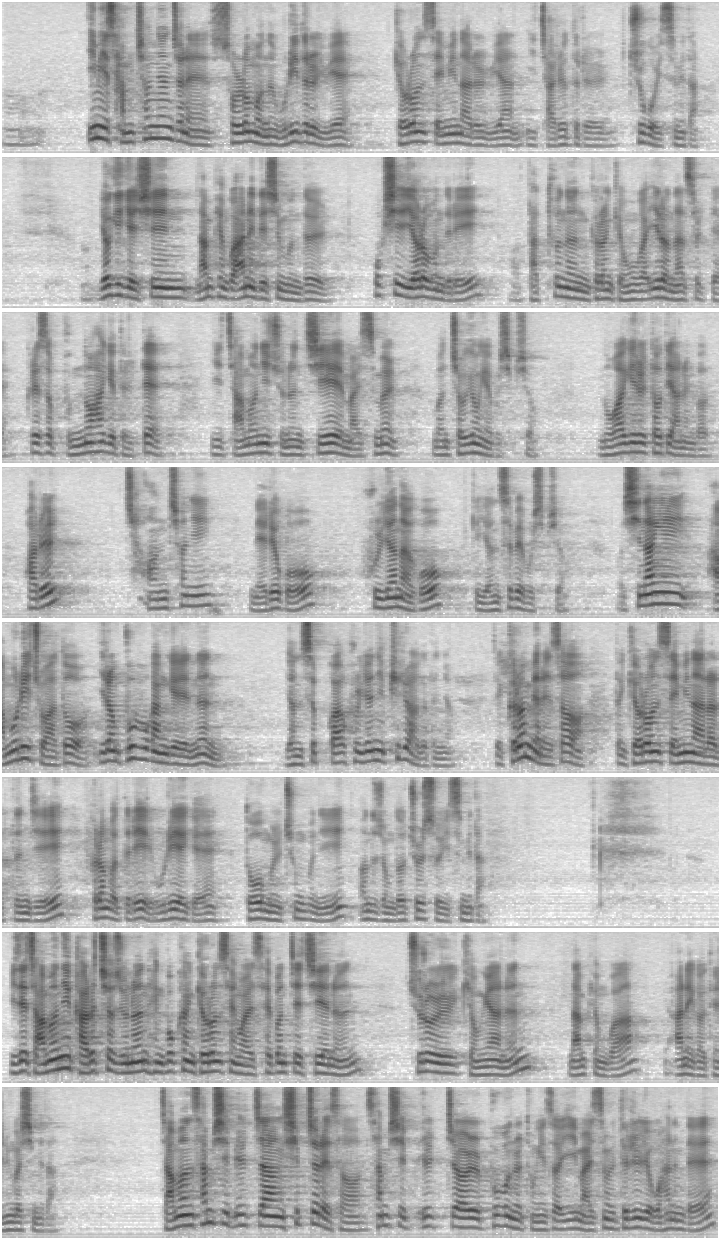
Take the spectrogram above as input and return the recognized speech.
어, 이미 3천년 전에 솔로몬은 우리들을 위해 결혼 세미나를 위한 이 자료들을 주고 있습니다. 여기 계신 남편과 아내 되신 분들 혹시 여러분들이 다투는 그런 경우가 일어났을 때 그래서 분노하게 될 때이 잠언이 주는 지혜의 말씀을 한번 적용해 보십시오. 노하기를 더디하는 것, 화를 천천히 내려고 훈련하고 연습해 보십시오. 신앙이 아무리 좋아도 이런 부부 관계에는 연습과 훈련이 필요하거든요. 그런 면에서 어떤 결혼 세미나라든지 그런 것들이 우리에게 도움을 충분히 어느 정도 줄 수 있습니다. 이제 자문이 가르쳐 주는 행복한 결혼 생활 세 번째 지혜는 주를 경외하는 남편과 아내가 되는 것입니다. 잠언 31장 10절에서 31절 부분을 통해서 이 말씀을 드리려고 하는데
